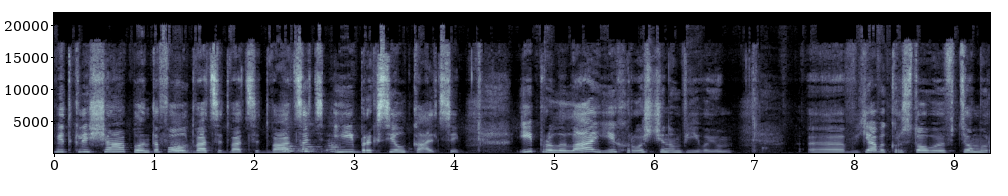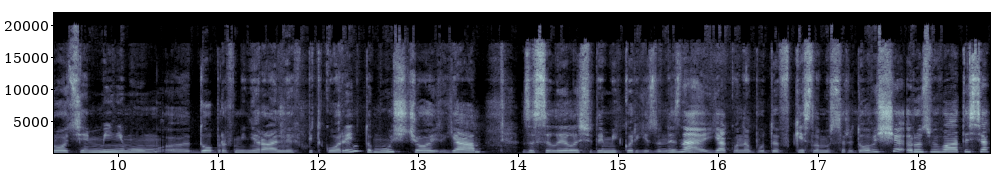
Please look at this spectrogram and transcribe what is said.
від кліща, плантафол 20-20-20 і брексіл кальцій. І пролила їх розчином вівою. Е, Я використовую в цьому році мінімум е, добрив мінеральних під корінь, тому що я заселила сюди мікорізу. Не знаю, як вона буде в кислому середовищі розвиватися,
